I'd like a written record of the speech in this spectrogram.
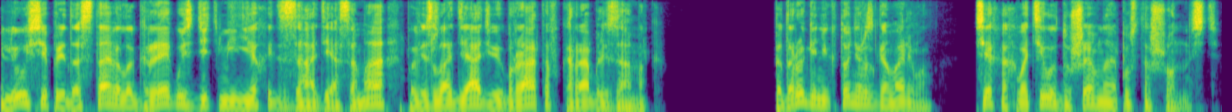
Люси предоставила Грегу с детьми ехать сзади, а сама повезла дядю и брата в корабль-замок. По дороге никто не разговаривал, всех охватила душевная опустошенность.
